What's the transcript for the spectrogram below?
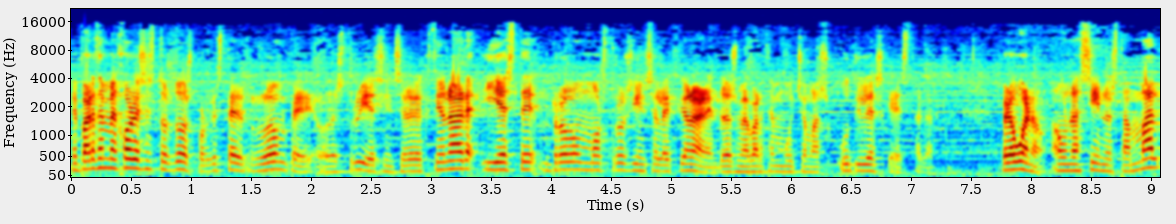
Me parecen mejores estos dos, porque este rompe o destruye sin seleccionar y este roba un monstruo sin seleccionar, entonces me parecen mucho más útiles que esta carta. Pero bueno, aún así no están mal,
